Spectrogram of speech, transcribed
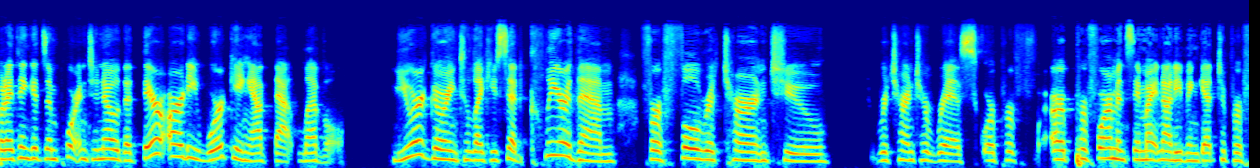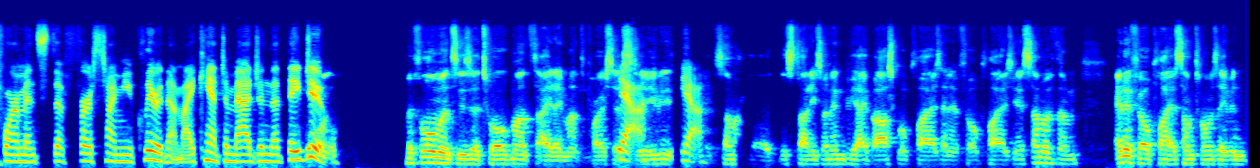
but i think it's important to know that they're already working at that level. You're going to like you said clear them for full return to return to risk or, perf- or performance they might not even get to performance the first time you clear them. I can't imagine that they do. Performance is a 12 month 18 month process yeah. yeah. some of the, the, studies on nba basketball players nfl players you know some of them nfl players sometimes even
